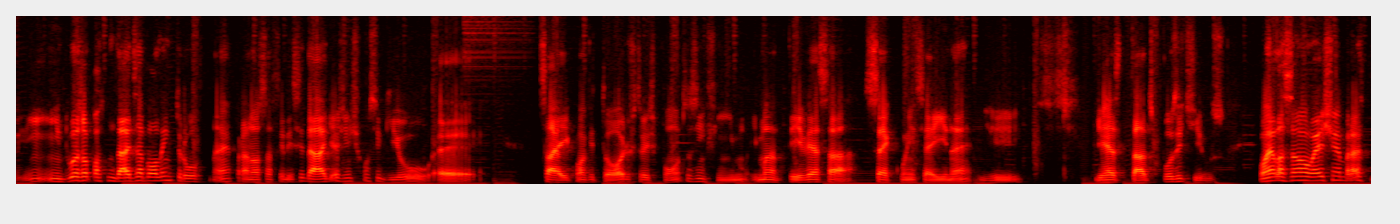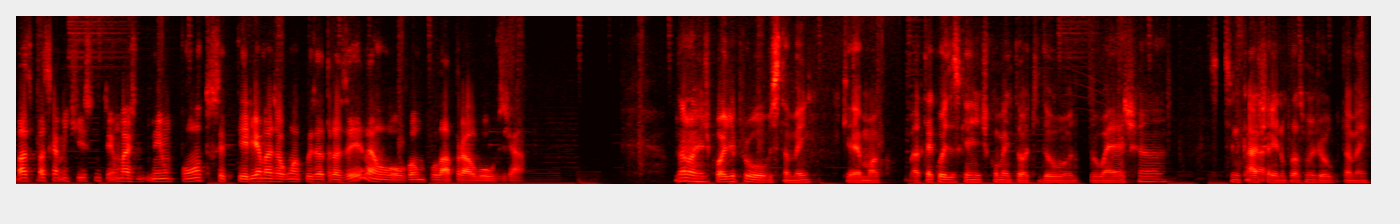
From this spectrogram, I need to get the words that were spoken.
em, duas oportunidades a bola entrou, né? Para nossa felicidade, a gente conseguiu é, sair com a vitória, os três pontos, enfim, e manteve essa sequência aí, né? De, de resultados positivos. Com relação ao West é basicamente isso, não tenho mais nenhum ponto. Você teria mais alguma coisa a trazer, Leon, ou vamos pular para o Wolves já? Não, a gente pode ir pro Wolves também, que é uma. Até coisas que a gente comentou aqui do, do West Ham se encaixa é. aí no próximo jogo também.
